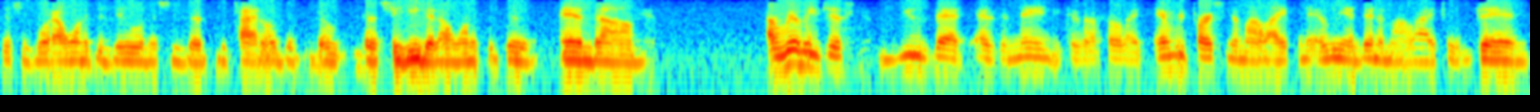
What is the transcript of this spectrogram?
this is what I wanted to do, and this is the, the title of the, the, the CD that I wanted to do. And um, I really just used that as a name because I felt like every person in my life and every event in my life has been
